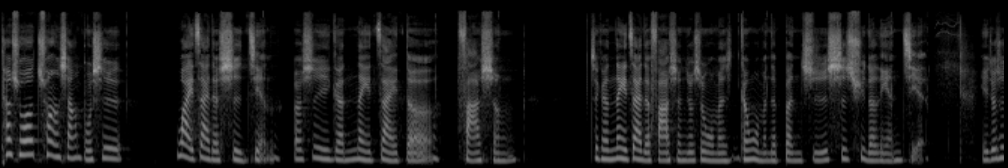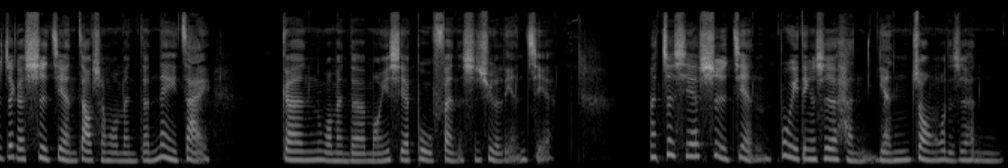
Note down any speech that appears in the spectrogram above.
他说，创伤不是外在的事件，而是一个内在的发生。这个内在的发生，就是我们跟我们的本质失去的连接，也就是这个事件造成我们的内在跟我们的某一些部分失去了连接。那这些事件不一定是很严重，或者是很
